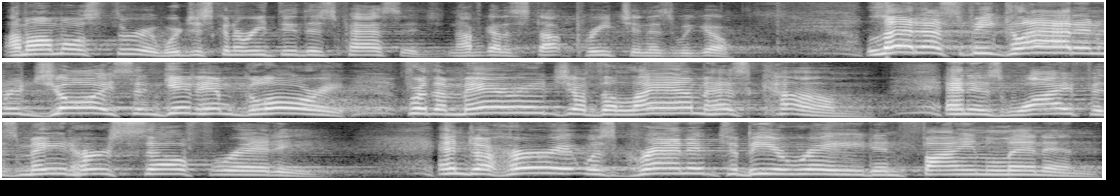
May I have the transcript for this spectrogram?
I'm almost through. We're just going to read through this passage, and I've got to stop preaching as we go. Let us be glad and rejoice and give him glory, for the marriage of the Lamb has come, and his wife has made herself ready. And to her it was granted to be arrayed in fine linen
